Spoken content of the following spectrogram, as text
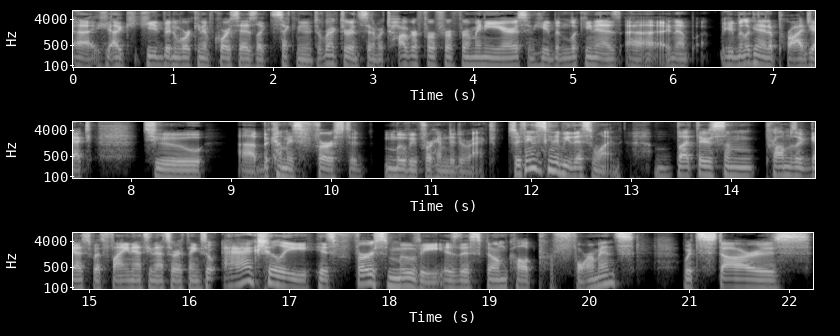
Uh, he, like he'd been working, of course, as like second unit director and cinematographer for, for many years, and he'd been looking as uh, in a he'd been looking at a project to uh, become his first movie for him to direct. So he thinks it's going to be this one, but there's some problems, I guess, with financing that sort of thing. So actually, his first movie is this film called Performance, which stars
